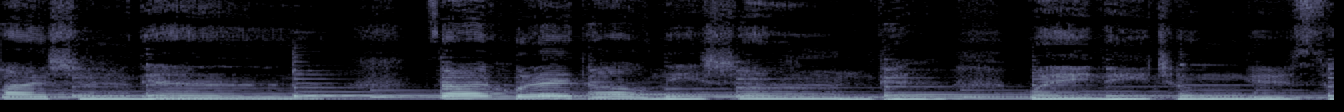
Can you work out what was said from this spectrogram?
还是年。再回到身边，为你撑雨伞。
